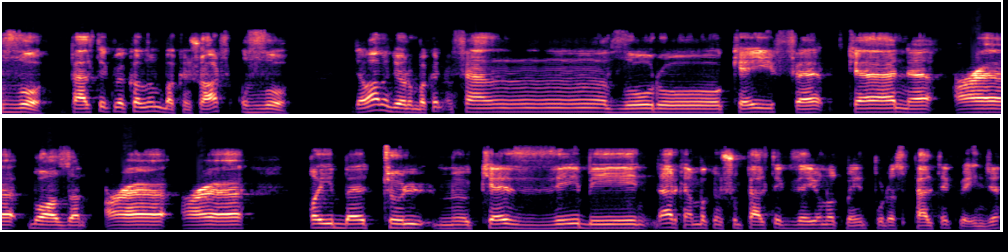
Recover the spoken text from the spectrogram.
zu. Peltek ve kalın bakın şu harf. Zu. Devam ediyorum bakın. Fenzuru keyfe kâne a boğazdan a a gıybetül mükezzibin derken bakın şu peltek z'yi unutmayın. Burası peltek ve ince.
